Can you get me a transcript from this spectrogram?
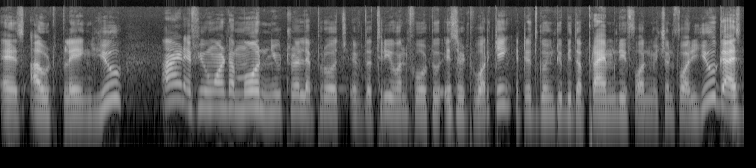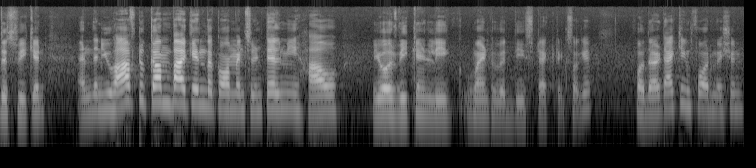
is outplaying you and if you want a more neutral approach if the 3-1-4-2 isn't working it is going to be the primary formation for you guys this weekend and then you have to come back in the comments and tell me how your weekend league went with these tactics okay for the attacking formation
